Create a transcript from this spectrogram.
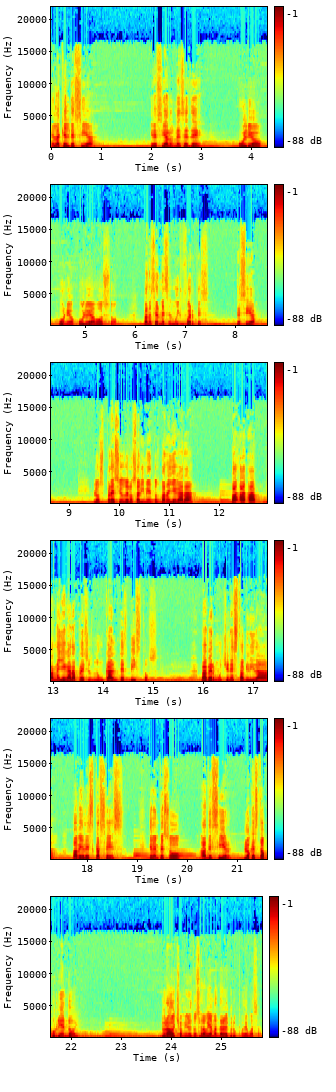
en la que él decía, y decía, los meses de julio, junio, julio y agosto van a ser meses muy fuertes, decía los precios de los alimentos van a llegar a, van a llegar a precios nunca antes vistos. Va a haber mucha inestabilidad, va a haber escasez. Y él empezó a decir lo que está ocurriendo hoy. Dura ocho minutos, se la voy a mandar al grupo de WhatsApp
